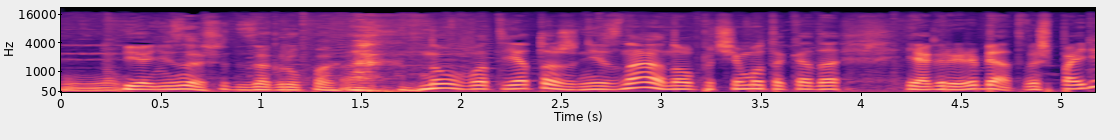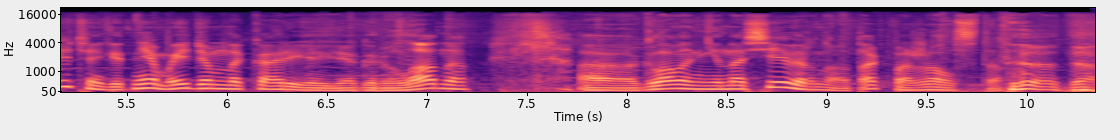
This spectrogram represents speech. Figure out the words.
Ну, Я не знаю, что это за группа. ну, вот я тоже не знаю, но почему-то, когда я говорю, ребят, вы же пойдете? Они говорят, не, мы идем на Корею. Я говорю, ладно. А, главное, не на северную, а так, пожалуйста. Да, да.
